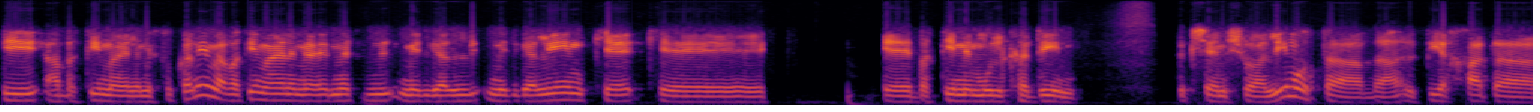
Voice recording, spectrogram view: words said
כי הבתים האלה מסוכנים, והבתים האלה באמת מתגל, מתגלים כבתים ממולכדים. וכשהם שואלים אותה, על פי אחת, ה,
